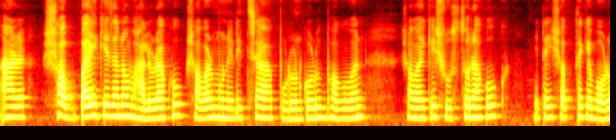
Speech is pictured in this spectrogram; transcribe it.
আর সবাইকে যেন ভালো রাখুক, সবার মনের ইচ্ছা পূরণ করুক ভগবান, সবাইকে সুস্থ রাখুক, এটাই সব থেকে বড়।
